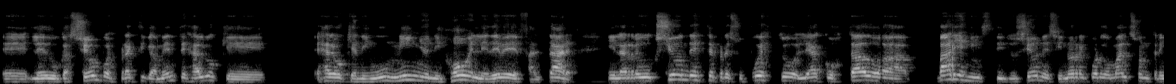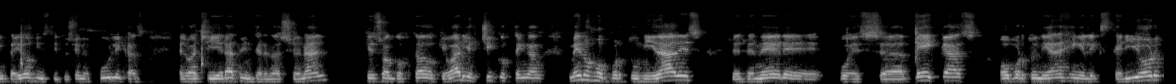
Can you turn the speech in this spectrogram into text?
eh, la educación pues prácticamente es algo que es algo que a ningún niño ni joven le debe de faltar. Y la reducción de este presupuesto le ha costado a varias instituciones, si no recuerdo mal, son 32 instituciones públicas, el bachillerato internacional, que eso ha costado que varios chicos tengan menos oportunidades de tener eh, pues eh, becas, oportunidades en el exterior,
